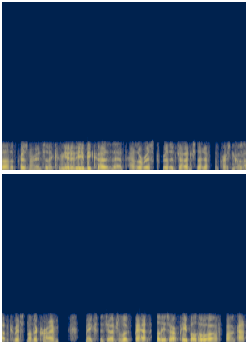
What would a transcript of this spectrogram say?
uh, the prisoner into the community because that has a risk for the judge that if the person goes out and commits another crime, makes the judge look bad. So these are people who have uh, got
